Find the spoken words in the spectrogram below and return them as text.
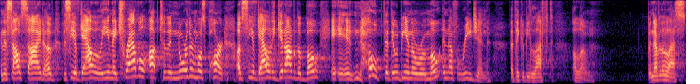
in the south side of the Sea of Galilee and they travel up to the northernmost part of Sea of Galilee, get out of the boat and, hope that they would be in a remote enough region that they could be left alone. But nevertheless,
